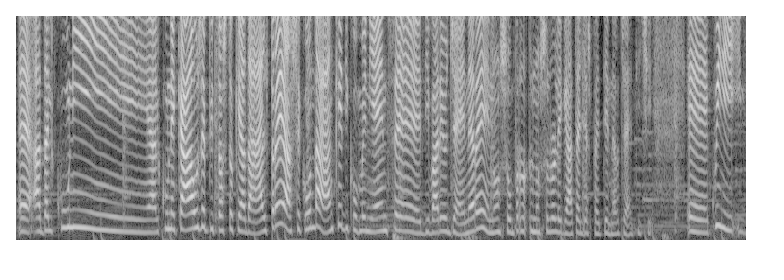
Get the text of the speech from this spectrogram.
eh, ad alcuni, alcune cause piuttosto che ad altre, a seconda anche di convenienze di vario genere e non, so, non solo legate agli aspetti energetici. quindi i,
